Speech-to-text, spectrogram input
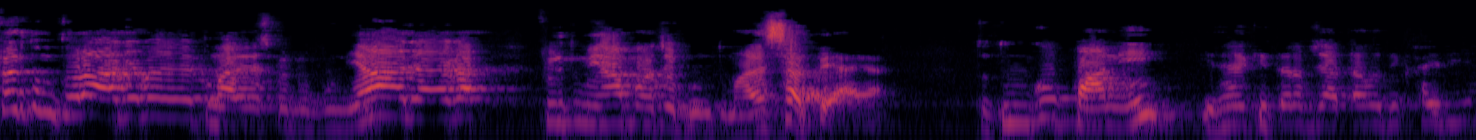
फिर तुम थोड़ा आगे बढ़े, तुम्हारे रेस्पेक्ट में बूंद यहाँ आ जाएगा। फिर तुम यहाँ पहुँचे बूंद तुम्हारे सर पे आया। तो तुमको पानी इधर की तरफ़ जाता हुआ दिखाई दिया।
